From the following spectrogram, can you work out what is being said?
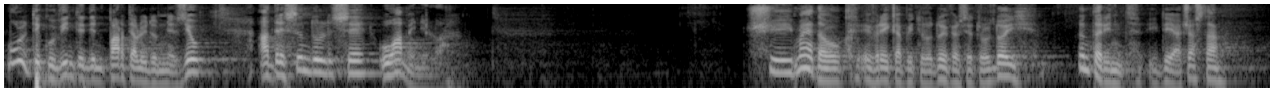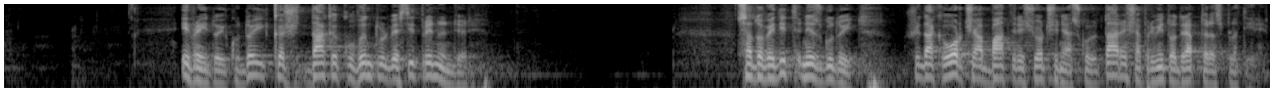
multe cuvinte din partea lui Dumnezeu, adresându-se oamenilor. Și mai adaug Evrei, capitolul 2, versetul 2, Întărind ideea aceasta, Evrei 2 cu 2, căci dacă cuvântul vestit prin îngeri s-a dovedit nezguduit și dacă orice abatere și orice neascultare și-a primit o dreaptă răsplătire.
